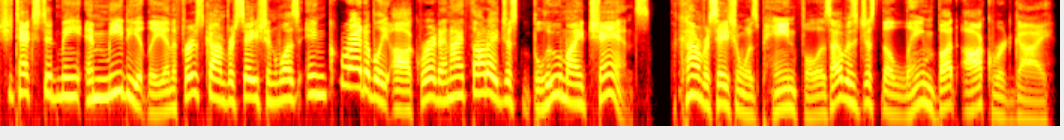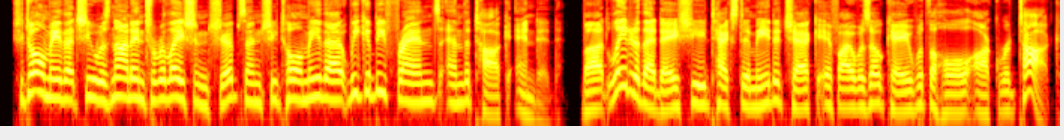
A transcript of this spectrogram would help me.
She texted me immediately, and the first conversation was incredibly awkward, and I thought I just blew my chance. The conversation was painful, as I was just the lame but awkward guy. She told me that she was not into relationships, and she told me that we could be friends, and the talk ended. But later that day, she texted me to check if I was okay with the whole awkward talk.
